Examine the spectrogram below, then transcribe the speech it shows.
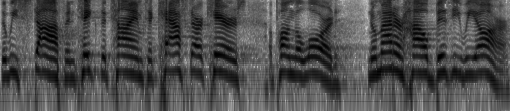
that we stop and take the time to cast our cares upon the Lord, no matter how busy we are.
